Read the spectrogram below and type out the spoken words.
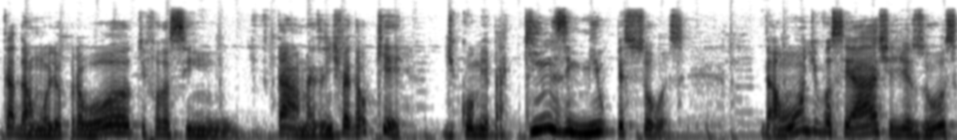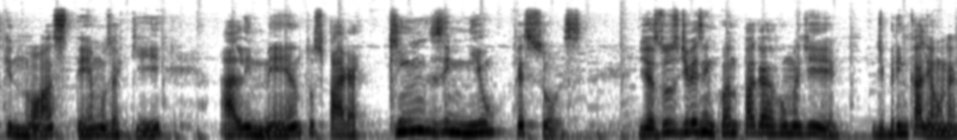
cada um olhou para o outro e falou assim: Tá, mas a gente vai dar o quê? De comer para 15 mil pessoas. Da onde você acha, Jesus, que nós temos aqui alimentos para 15 mil pessoas? Jesus de vez em quando pagava uma de, de brincalhão, né?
